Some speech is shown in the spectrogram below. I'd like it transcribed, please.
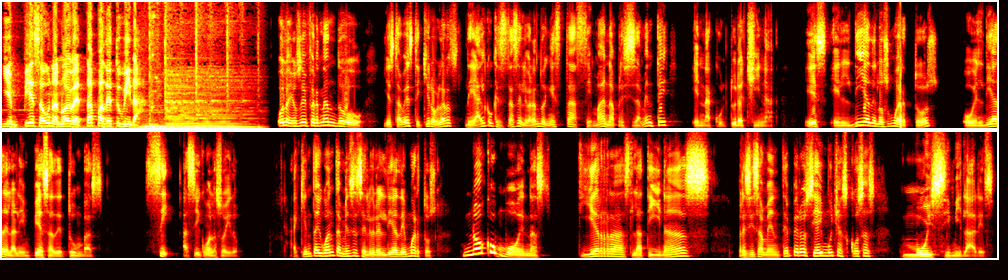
y empieza una nueva etapa de tu vida. Hola, yo soy Fernando y esta vez te quiero hablar de algo que se está celebrando en esta semana precisamente en la cultura china. Es el Día de los Muertos o el Día de la Limpieza de Tumbas. Sí, así como lo has oído. Aquí en Taiwán también se celebra el Día de Muertos, no como en las tierras latinas precisamente, pero sí hay muchas cosas muy similares.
